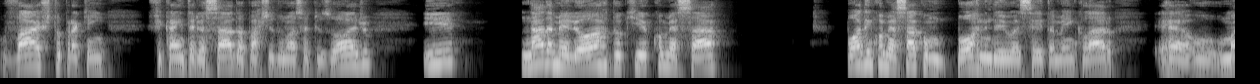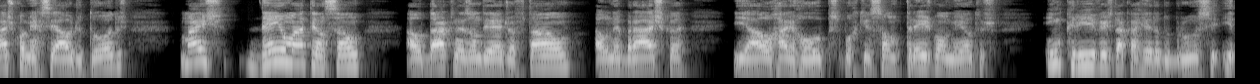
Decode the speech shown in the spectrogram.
vasto para quem ficar interessado a partir do nosso episódio. E nada melhor do que começar. Podem começar com Born in the USA também, claro, é o, o mais comercial de todos, mas deem uma atenção ao Darkness on the Edge of Town, ao Nebraska e ao High Hopes, porque são três momentos incríveis da carreira do Bruce e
